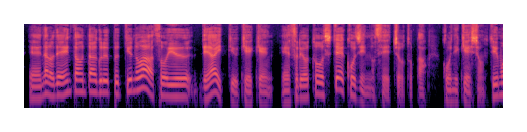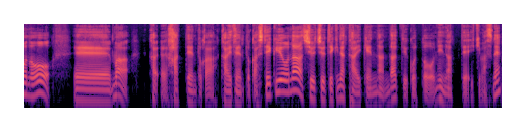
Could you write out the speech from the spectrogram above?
えー、なので、エンカウンターグループっていうのは、そういう出会いっていう経験、えー、それを通して個人の成長とか、コミュニケーションっていうものを、えー、まあ、発展とか改善とかしていくような集中的な体験なんだっていうことになっていきますね。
